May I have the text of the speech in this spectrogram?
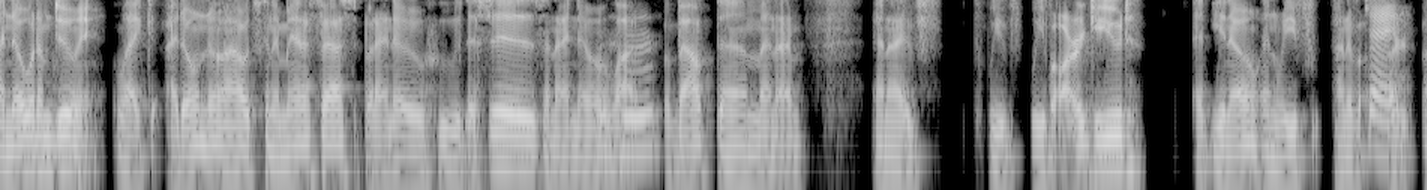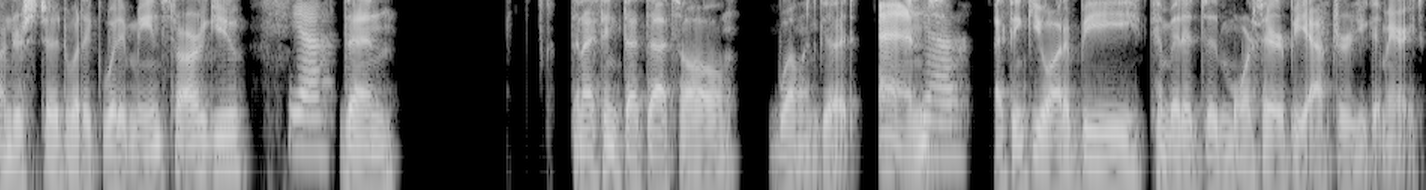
I know what I'm doing. Like I don't know how it's going to manifest, but I know who this is, and I know a lot Mhm. about them, and I'm and I've we've we've argued, and you know, and we've kind of Okay. un- understood what it what it means to argue. Yeah. Then, then I think that that's all well and good, and Yeah. I think you ought to be committed to more therapy after you get married.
